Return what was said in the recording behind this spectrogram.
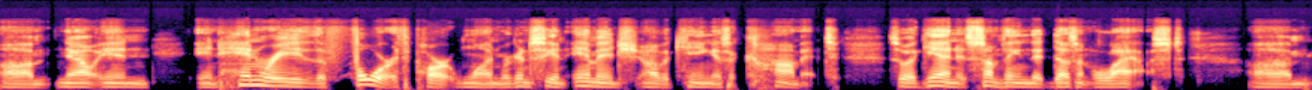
Um, now, in in Henry the Fourth, Part One, we're going to see an image of a king as a comet. So again, it's something that doesn't last. Um,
